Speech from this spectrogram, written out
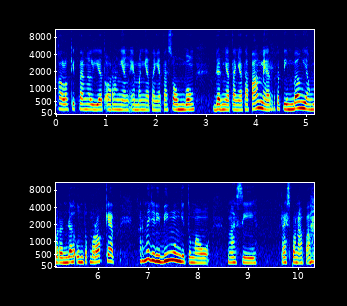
kalau kita ngelihat orang yang emang nyata-nyata sombong dan nyata-nyata pamer ketimbang yang merendah untuk meroket. Karena jadi bingung gitu mau ngasih respon apa?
